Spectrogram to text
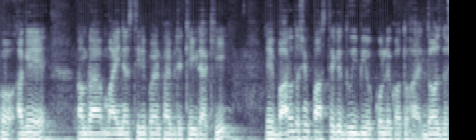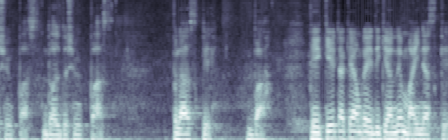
ও, আগে আমরা মাইনাস থ্রি পয়েন্ট ফাইভটা ঠিক রাখি। এই বারো দশমিক পাঁচ থেকে দুই বিয়োগ করলে কত হয়? দশ দশমিক পাঁচ, দশ দশমিক পাঁচ প্লাস কে বা। এই কেটাকে আমরা এদিকে আনলে মাইনাস কে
